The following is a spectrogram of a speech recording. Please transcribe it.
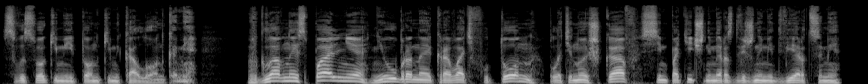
с высокими и тонкими колонками. В главной спальне неубранная кровать-футон, платяной шкаф с симпатичными раздвижными дверцами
